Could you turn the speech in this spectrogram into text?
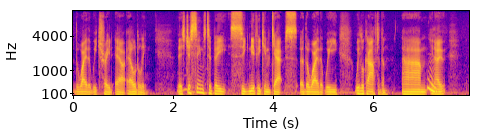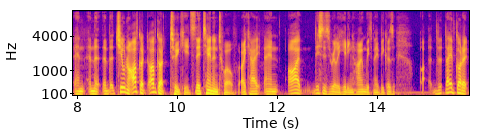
the way that we treat our elderly there just seems to be significant gaps of the way that we, we look after them. Um, hmm. You know, and and the, the children I've got I've got two kids. They're ten and twelve. Okay, and I this is really hitting home with me because uh, they've got it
